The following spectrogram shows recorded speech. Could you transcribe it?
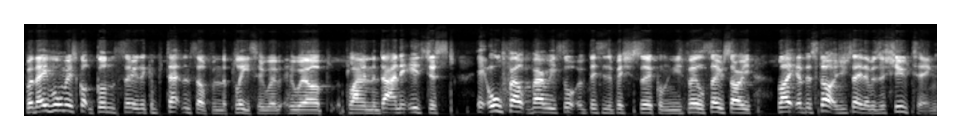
But they've almost got guns so they can protect themselves from the police who are who are plowing them down. And it is just it all felt very sort of this is a vicious circle, and you feel so sorry. Like at the start, as you say, there was a shooting,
